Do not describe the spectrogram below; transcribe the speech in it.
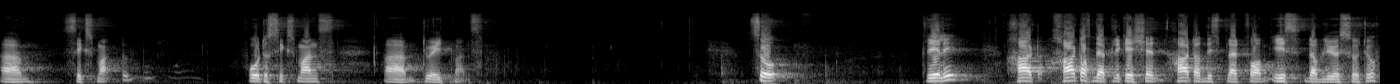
um, six four to six months um, to eight months. So clearly, heart, heart of the application, heart of this platform is WSO2.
